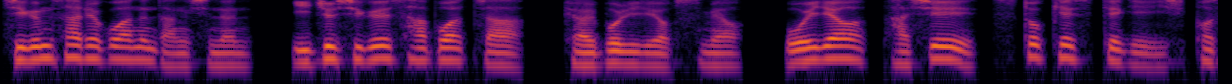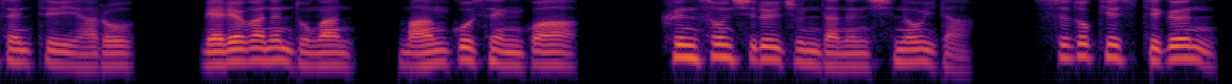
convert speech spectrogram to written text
지금 사려고 하는 당신은 이 주식을 사보았자 별 볼 일이 없으며 오히려 다시 스토캐스틱이 20% 이하로 내려가는 동안 마음고생과 큰 손실을 준다는 신호이다. 스토캐스틱은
